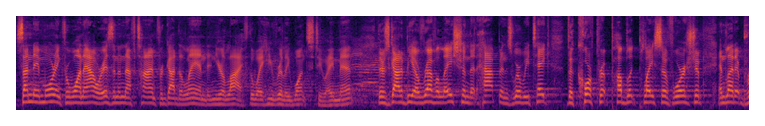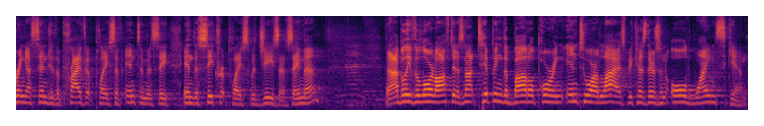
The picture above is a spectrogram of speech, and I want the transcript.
Sunday morning for one hour isn't enough time for God to land in your life the way He really wants to. Amen? There's got to be a revelation that happens where we take the corporate public place of worship and let it bring us into the private place of intimacy in the secret place with Jesus. Amen? And I believe the Lord often is not tipping the bottle, pouring into our lives because there's an old wineskin.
